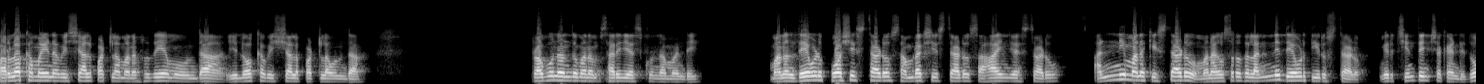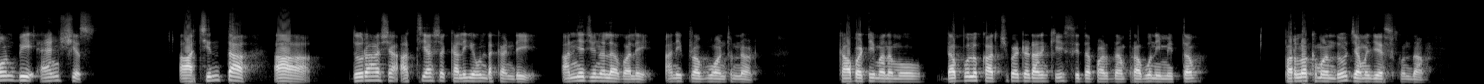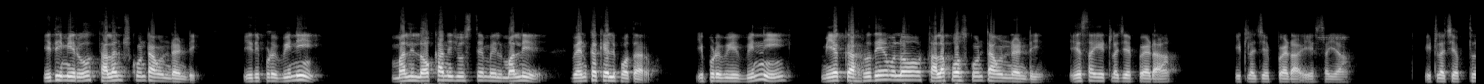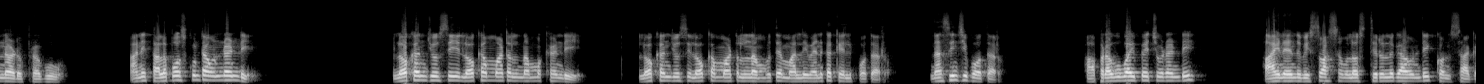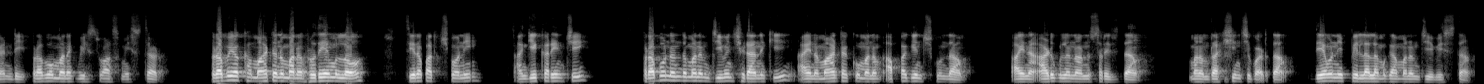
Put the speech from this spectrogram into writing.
పరలోకమైన విషయాల పట్ల మన హృదయం ఉందా? ఈ లోక విషయాల పట్ల ఉందా? ప్రభునందు మనం సరి చేసుకుందామండి. మనల్ని దేవుడు పోషిస్తాడు సంరక్షిస్తాడు సహాయం చేస్తాడు. అన్ని మనకి ఇస్తాడు మన అవసరతలన్నీ దేవుడు తీరుస్తాడు. మీరు చింతించకండి. డోంట్ బి యాంగ్షియస్ ఆ చింత ఆ దురాశ అత్యాశ కలిగి ఉండకండి. అన్యజనుల వలె అని ప్రభు అంటున్నాడు. కాబట్టి మనము డబ్బులు ఖర్చు పెట్టడానికి సిద్ధపడదాం ప్రభు నిమిత్తం. పరలోకమందు జమ చేసుకుందాం. ఇది మీరు తలంచుకుంటా ఉండండి. ఇది ఇప్పుడు విని మళ్ళీ లోకాన్ని చూస్తే మీరు మళ్ళీ వెనకకి వెళ్ళిపోతారు ఇప్పుడు విని మీ యొక్క హృదయంలో తలపోసుకుంటా ఉండండి. ఏసయ్య ఇట్లా చెప్పాడా? ఇట్లా చెప్పాడా ఏసయ్య? ఇట్లా చెప్తున్నాడు ప్రభు. అని తలపోసుకుంటా ఉండండి. లోకం చూసి లోకం మాటలు నమ్మకండి. లోకం చూసి లోకం మాటలు నమ్మితే మళ్ళీ వెనకకి వెళ్ళిపోతారు. నశించిపోతారు. ఆ ప్రభు వైపే చూడండి. ఆయన ఎందు విశ్వాసంలో స్థిరులుగా ఉండి కొనసాగండి. ప్రభు మనకు విశ్వాసం ఇస్తాడు. ప్రభు యొక్క మాటను మన హృదయంలో స్థిరపరచుకొని అంగీకరించి ప్రభునందు మనం జీవించడానికి ఆయన మాటకు మనం అప్పగించుకుందాం. ఆయన అడుగులను అనుసరిద్దాం. మనం రక్షించబడతాం. దేవుని పిల్లలముగా మనం జీవిస్తాం.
